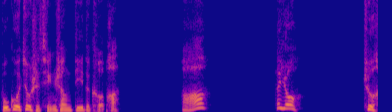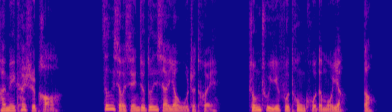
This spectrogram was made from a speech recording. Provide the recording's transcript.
不过就是情商低的可怕啊！哎呦！这还没开始跑，曾小贤就蹲下腰，捂着腿，装出一副痛苦的模样，道：“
